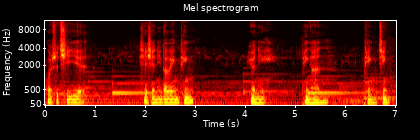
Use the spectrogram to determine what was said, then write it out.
我是齐野，谢谢你的聆听。愿你平安平静。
